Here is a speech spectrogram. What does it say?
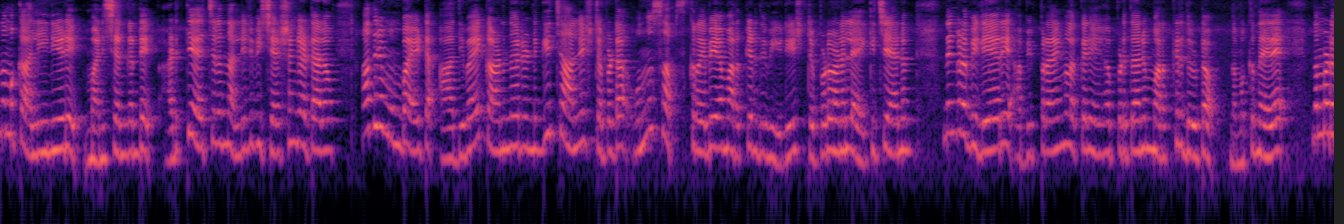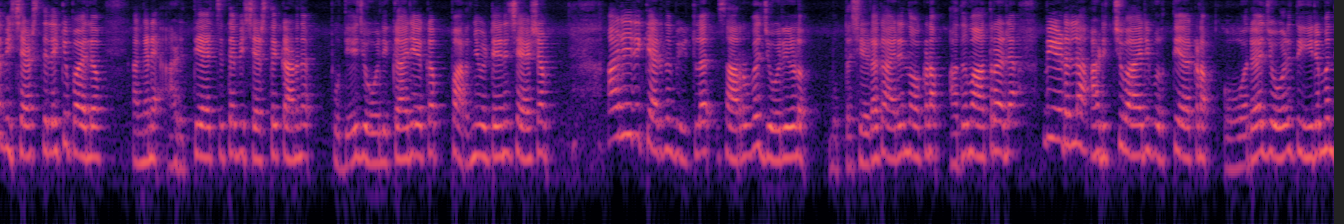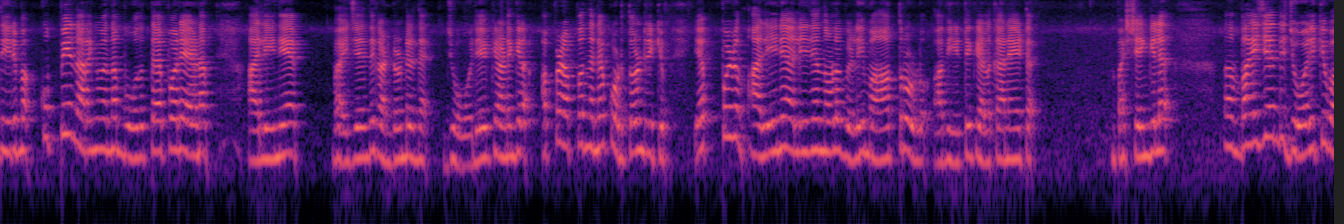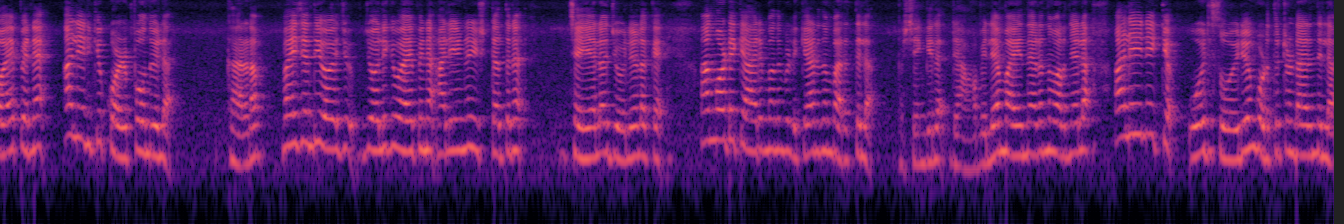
നമുക്ക് അലീനയുടെ മണിശങ്കറിന്റെ അടുത്ത ആഴ്ചയിലെ നല്ലൊരു വിശേഷം കേട്ടാലോ? അതിനു മുമ്പായിട്ട് ആദ്യമായി കാണുന്നവരുണ്ടെങ്കിൽ ചാനൽ ഇഷ്ടപ്പെട്ട ഒന്ന് സബ്സ്ക്രൈബ് ചെയ്യാൻ മറക്കരുത്. വീഡിയോ ഇഷ്ടപ്പെടുവാണെങ്കിൽ ലൈക്ക് ചെയ്യാനും നിങ്ങളുടെ വിലയേറിയ അഭിപ്രായങ്ങളൊക്കെ രേഖപ്പെടുത്താനും മറക്കരുത് കേട്ടോ. നമുക്ക് നേരെ നമ്മുടെ വിശേഷത്തിലേക്ക് പോയാലോ? അങ്ങനെ അടുത്ത ആഴ്ചത്തെ വിശേഷത്തിൽ കാണുന്ന പുതിയ ജോലിക്കാരിയൊക്കെ പറഞ്ഞു വിട്ടതിന് ശേഷം അലീനയ്ക്കായിരുന്നു വീട്ടിലെ സർവ ജോലികളും. മുത്തശ്ശിയുടെ കാര്യം നോക്കണം. അത് മാത്രമല്ല വീടെല്ലാം അടിച്ചു വാരി വൃത്തിയാക്കണം. ഓരോ ജോലി തീരുമ്പം തീരുമ്പം കുപ്പിയിൽ നിന്ന് ഇറങ്ങി വന്ന ഭൂതത്തെ പോലെയാണ് അലീനയെ വൈജയന്തി കണ്ടുകൊണ്ടിരുന്നത് ജോലിയൊക്കെ ആണെങ്കിൽ അപ്പോഴപ്പം തന്നെ കൊടുത്തോണ്ടിരിക്കും. എപ്പോഴും അലീന അലീന എന്നുള്ള വിളി മാത്രമേ ഉള്ളൂ ആ വീട്ടിൽ കേൾക്കാനായിട്ട്. പക്ഷേങ്കിൽ വൈജയന്തി ജോലിക്ക് പോയ പിന്നെ അലീനയ്ക്ക് കുഴപ്പമൊന്നുമില്ല. കാരണം വൈജയന്തി ജോലിക്ക് പോയ പിന്നെ അലീന ഇഷ്ടത്തിന് ചെയ്യലോ ജോലികളൊക്കെ അങ്ങോട്ടേക്ക് ആരും വന്ന് വിളിക്കാനൊന്നും വരത്തില്ല. പക്ഷേങ്കിൽ രാവിലെ വൈകുന്നേരം എന്ന് പറഞ്ഞാൽ അലീനയ്ക്ക് ഒരു സൗകര്യവും കൊടുത്തിട്ടുണ്ടായിരുന്നില്ല.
